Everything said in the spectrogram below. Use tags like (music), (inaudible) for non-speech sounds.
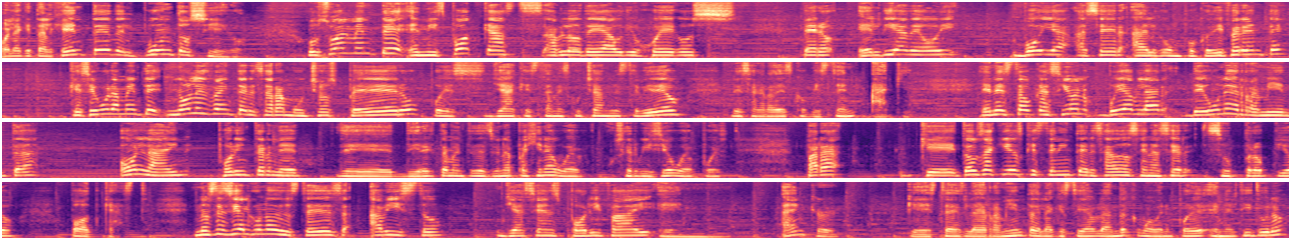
Hola, ¿qué tal gente del punto ciego? Usualmente en mis podcasts hablo de audiojuegos, pero el día de hoy voy a hacer algo un poco diferente que seguramente no les va a interesar a muchos, pero pues ya que están escuchando este video, les agradezco que estén aquí. En esta ocasión voy a hablar de una herramienta online por internet directamente desde una página web, un servicio web pues, para que todos aquellos que estén interesados en hacer su propio podcast. No sé si alguno de ustedes ha visto, ya sea en Spotify, en Anchor, que esta es la herramienta de la que estoy hablando, como ven en el título,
